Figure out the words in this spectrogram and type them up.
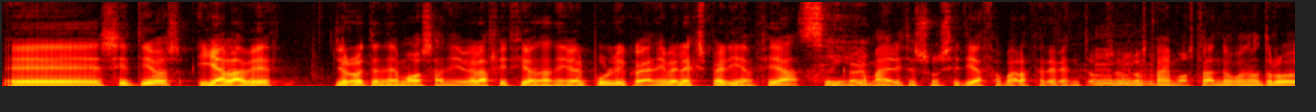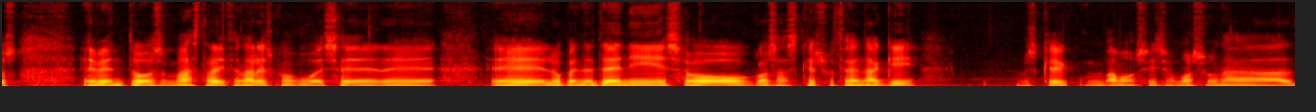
eh, sitios y a la vez yo creo que tenemos a nivel afición, a nivel público y a nivel experiencia, creo que Madrid es un sitiazo para hacer eventos. Lo está demostrando con otros eventos más tradicionales, como puede ser eh, eh, el Open de tenis o cosas que suceden aquí. Es que, vamos, si somos una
